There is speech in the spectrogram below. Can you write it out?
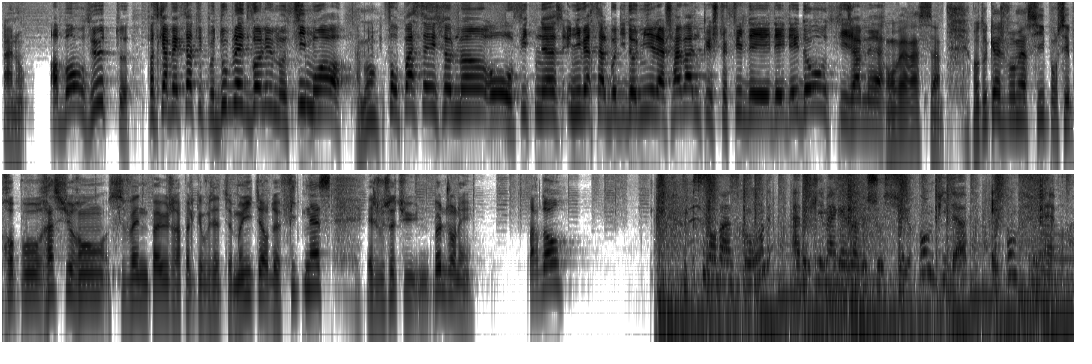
Ah non. Ah bon, zut Parce qu'avec ça, tu peux doubler de volume en 6 mois. Ah bon Il faut passer seulement au fitness Universal Body 2000 à Chavannes, puis je te file des, des, doses si jamais. On verra ça. En tout cas, je vous remercie pour ces propos rassurants. Sven Pahu, je rappelle que vous êtes moniteur de fitness et je vous souhaite une bonne journée. Pardon? 120 secondes avec les magasins de chaussures Pompidop et Pompe Funèbre.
